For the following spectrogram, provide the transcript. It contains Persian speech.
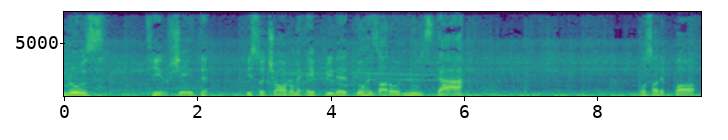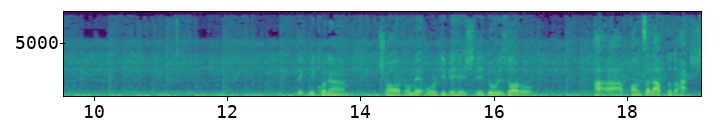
امروز تیرشید 24 اپریل 2019 مصادف با فکر می‌کنم چهارم اردیبهشت 2578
